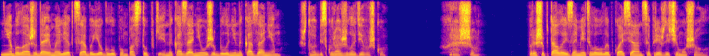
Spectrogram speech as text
Не было ожидаемой лекции об ее глупом поступке, и наказание уже было не наказанием, что обескуражило девушку. «Хорошо», Прошептала и заметила улыбку осянца, прежде чем ушел.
